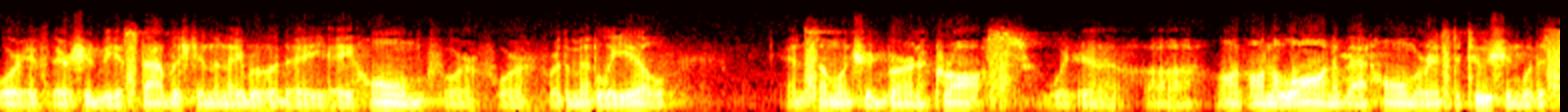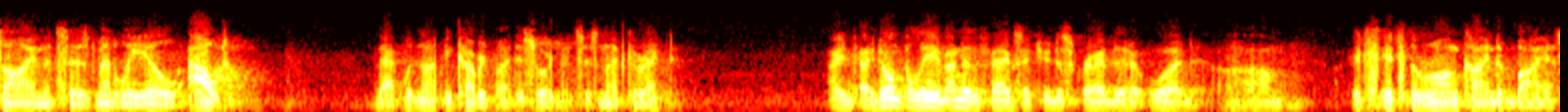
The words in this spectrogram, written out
or if there should be established in the neighborhood a, a home for, for, for the mentally ill, and someone should burn a cross with, uh, uh, on, on the lawn of that home or institution with a sign that says mentally ill out, that would not be covered by this ordinance. Isn't that correct? I, I don't believe, under the facts that you described, that it would. Um, it's it's the wrong kind of bias.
